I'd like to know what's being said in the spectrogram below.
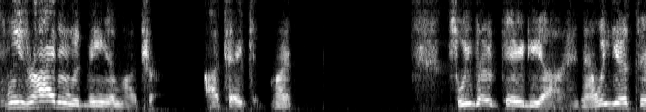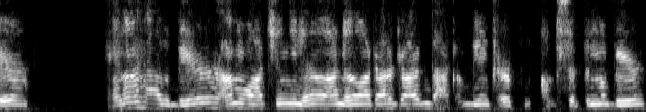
And he's riding with me in my truck. I take it, right? So we go to KDI. Now we get there, and I have a beer. I'm watching, you know, I know I gotta drive him back. I'm being careful. I'm sipping my beer.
